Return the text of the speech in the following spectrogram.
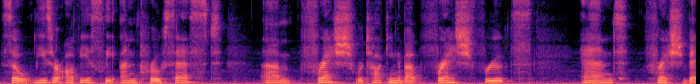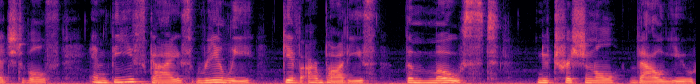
So these are obviously unprocessed. Um, fresh, we're talking about fresh fruits and fresh vegetables. And these guys really give our bodies the most nutritional value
